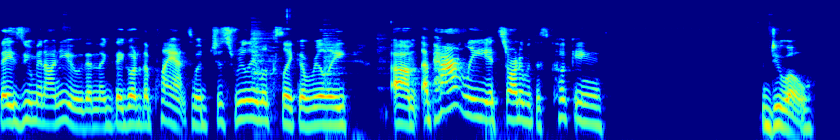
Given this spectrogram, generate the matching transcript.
they zoom in on you. Then they, they go to the plant. So it just really looks like a really. Um, apparently, it started with this cooking duo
